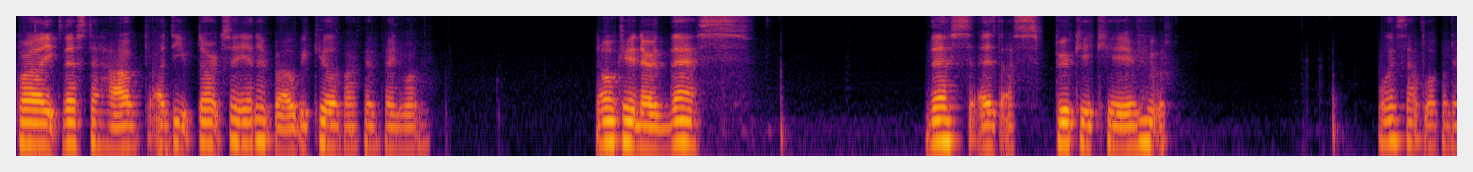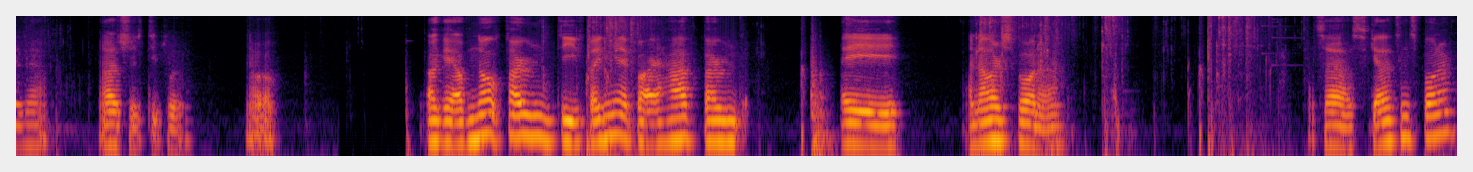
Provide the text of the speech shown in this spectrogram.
for like this to have a deep dark side in it, but it'll be cool if I can find one. Okay, now this this is a spooky cave. what is that block under there? Oh, just deep blue. Oh. Okay, I've not found the thing yet, but I have found a another spawner. It's a skeleton spawner,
